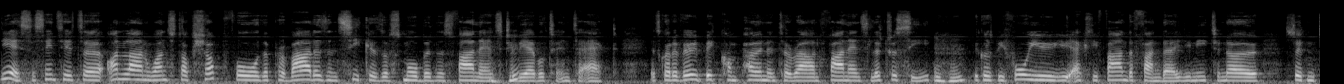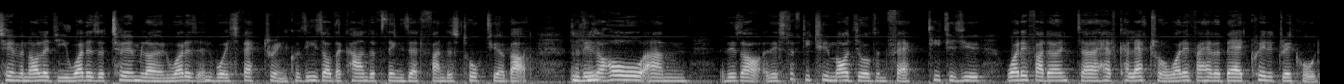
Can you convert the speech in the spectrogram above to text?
Yes, essentially it's an online one-stop shop for the providers and seekers of small business finance mm-hmm. to be able to interact. It's got a very big component around finance literacy mm-hmm. because before you, you actually find the funder, you need to know certain terminology. What is a term loan? What is invoice factoring? Because these are the kinds of things that funders talk to you about. So mm-hmm. there's a whole um, there's, there's 52 modules, in fact, teaches you what if I don't uh, have collateral? What if I have a bad credit record?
